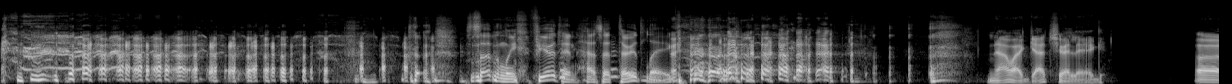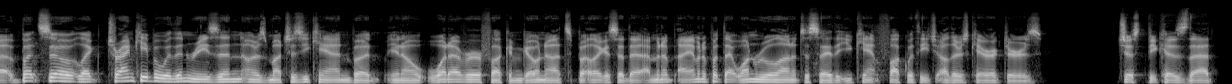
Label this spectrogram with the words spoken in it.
Suddenly, Feortan has a third leg. Now I got your leg. Uh, but so like try and keep it within reason as much as you can, but you know, whatever, fucking go nuts. But like I said, that I'm gonna I am gonna put that one rule on it to say that you can't fuck with each other's characters just because that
